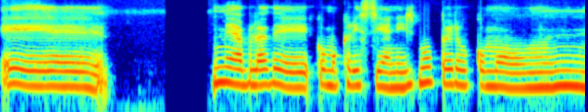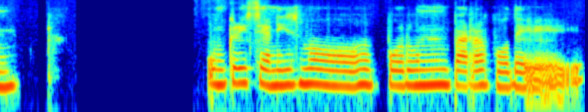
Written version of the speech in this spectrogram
Eh, me habla de como cristianismo, pero como un, un cristianismo por un párrafo de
